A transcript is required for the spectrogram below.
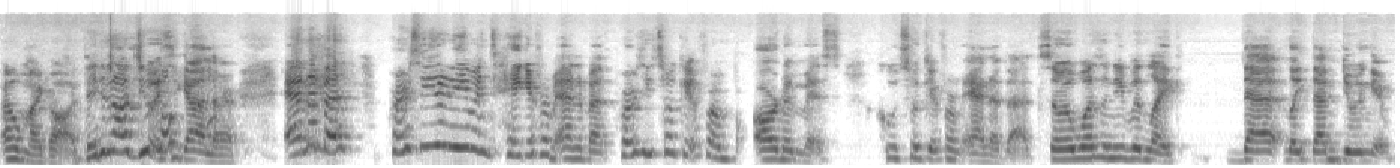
Oh my god, they did not do it together. Annabeth, Percy didn't even take it from Annabeth. Percy took it from Artemis, who took it from Annabeth. So it wasn't even like that, like them doing it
